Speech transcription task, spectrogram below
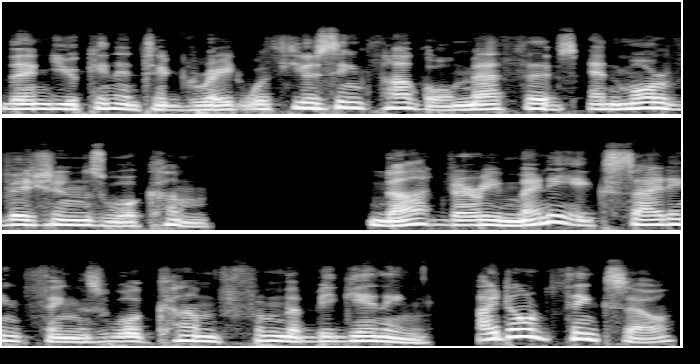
then you can integrate with using Thögal methods and more visions will come. Not very many exciting things will come from the beginning, I don't think so,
